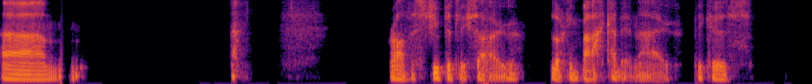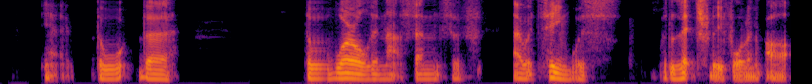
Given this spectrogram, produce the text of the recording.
Um, rather stupidly so, looking back at it now, because yeah, the the the world in that sense of our team was was literally falling apart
